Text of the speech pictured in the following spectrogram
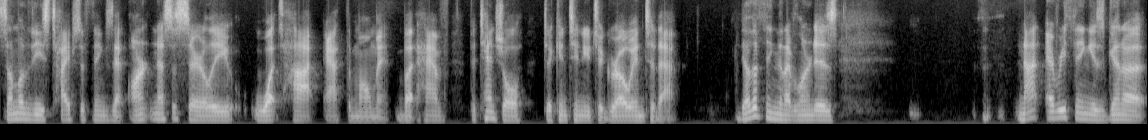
some of these types of things that aren't necessarily what's hot at the moment, but have potential to continue to grow into that. The other thing that I've learned is not everything is going to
